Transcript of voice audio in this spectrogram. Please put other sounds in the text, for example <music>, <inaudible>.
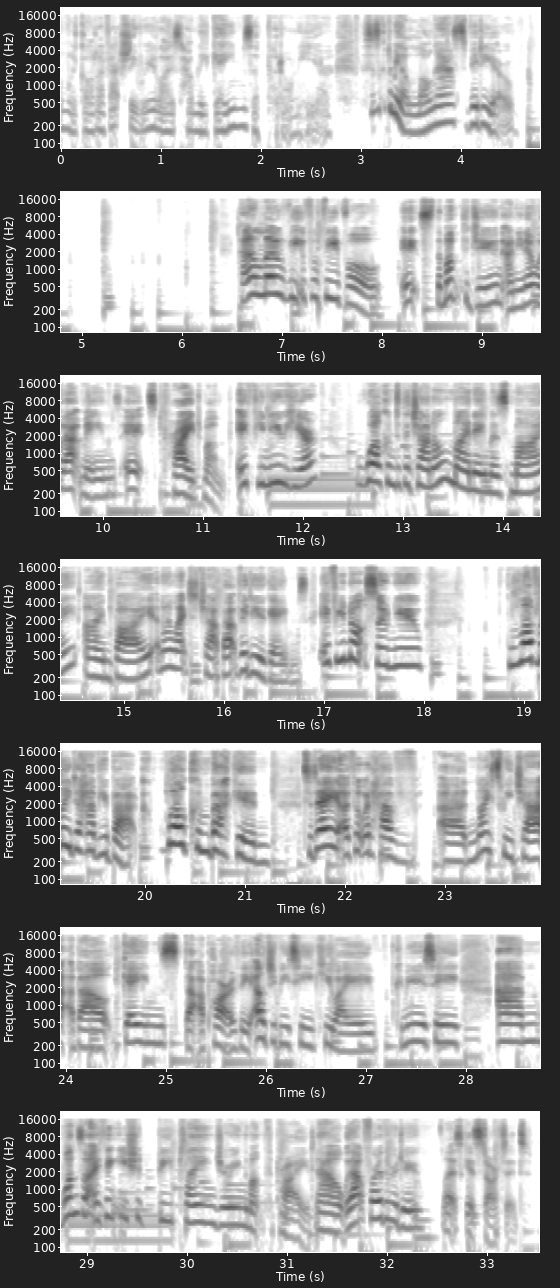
Oh my god, I've actually realised how many games I've put on here. This is going to be a long ass video. Hello, beautiful people! It's the month of June, and you know what that means? It's Pride Month. If you're new here, welcome to the channel. My name is Mai, I'm Bi, and I like to chat about video games. If you're not so new, lovely to have you back. Welcome back in. Today, I thought we'd have a nice wee chat about games that are part of the LGBTQIA community, um, ones that I think you should be playing during the month of Pride. Now, without further ado, let's get started.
